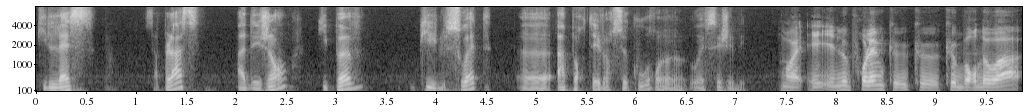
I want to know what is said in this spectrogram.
qu'il laisse sa place à des gens qui peuvent, qui souhaitent euh, apporter leur secours euh, au FCGB. Ouais, et, le problème que, Bordeaux a,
